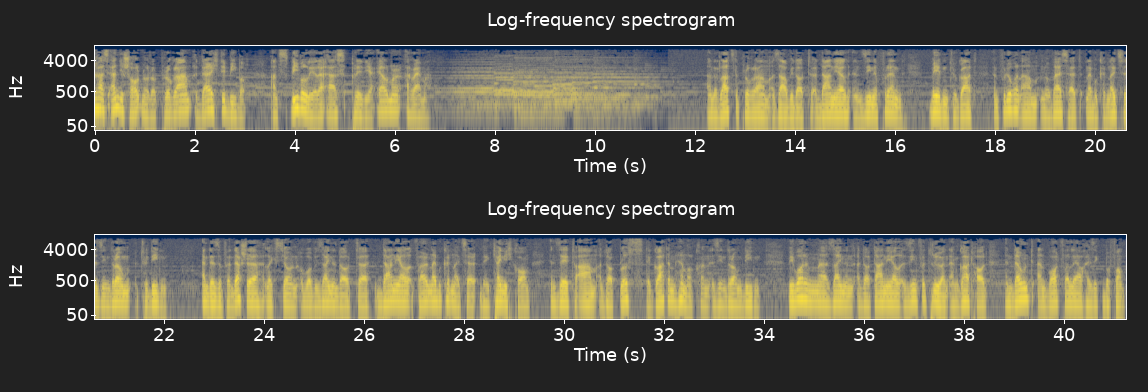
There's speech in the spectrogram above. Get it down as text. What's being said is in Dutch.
Du hast angeschaut naar het programma Durch de Bibel. Als Bibellehrer is prediker Elmer Reimer. In het laatste programma zagen we dat Daniel en zijn vriend beden to God en vroegen hem naar wijsheid Nebuchadnezzar zijn droom te dienen. En deze vandaagse lektion waar we zijn dat Daniel voor Nebuchadnezzar den koning kwam en zei te hem dat bloos de God im Himmel kon zijn droom dienen. We waren uh, zijn dat Daniel zijn vertrouwen en God had en daunt en wat verleer hij zich bevond.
